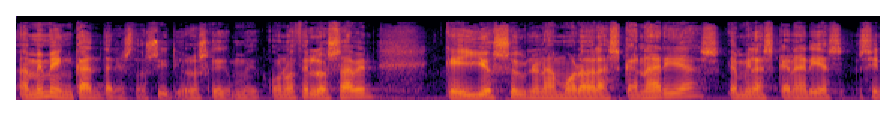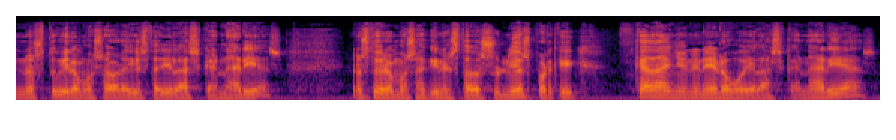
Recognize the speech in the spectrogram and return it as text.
A mí me encantan estos sitios. Los que me conocen lo saben que yo soy un enamorado de las Canarias. Que a mí las Canarias, si no estuviéramos ahora, yo estaría en las Canarias. No estuviéramos aquí en Estados Unidos porque cada año en enero voy a las Canarias.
